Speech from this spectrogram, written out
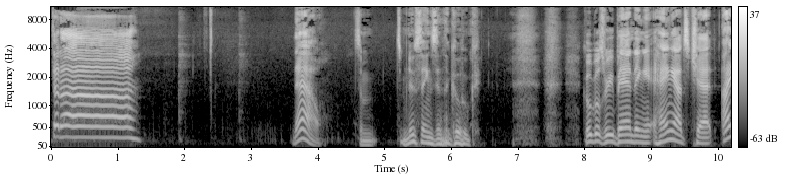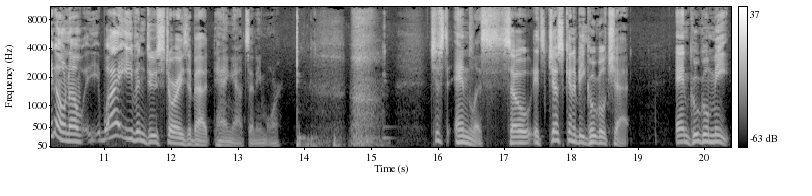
Ta-da! Now, some some new things in the Goog. Google's rebanding Hangouts chat. I don't know why even do stories about Hangouts anymore. Just endless. So it's just going to be Google Chat and Google Meet.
